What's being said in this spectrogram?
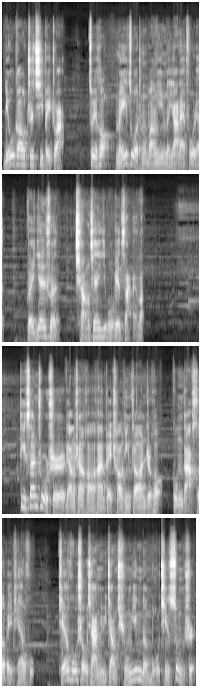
刘高之妻被抓，最后没做成王英的压寨夫人，被燕顺抢先一步给宰了。第三处是梁山好汉被朝廷招安之后，攻打河北田虎，田虎手下女将琼英的母亲宋氏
